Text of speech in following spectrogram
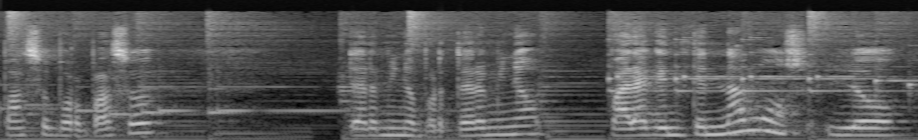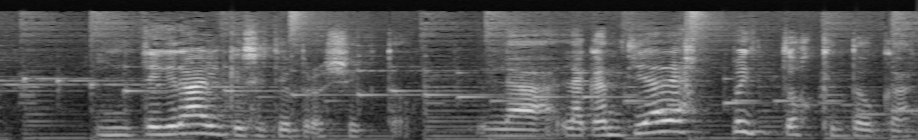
paso por paso, término por término, para que entendamos lo integral que es este proyecto? la, cantidad de aspectos que toca,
